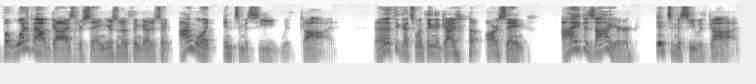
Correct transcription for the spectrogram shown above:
but what about guys that are saying, here's another thing guys are saying, I want intimacy with God. And I think that's one thing that guys are saying. I desire intimacy with God.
